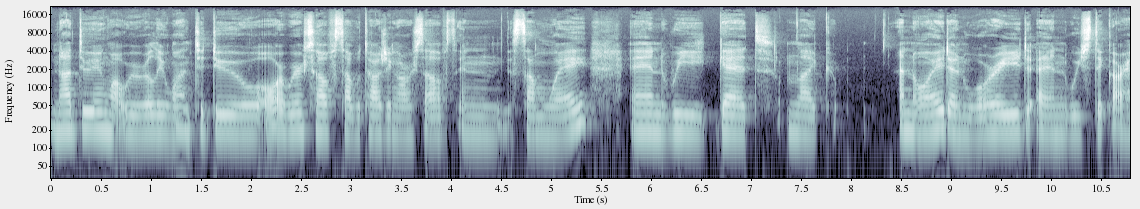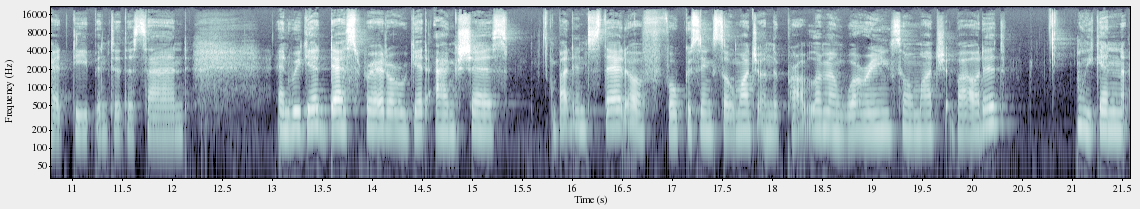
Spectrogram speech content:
not doing what we really want to do or we're self-sabotaging ourselves in some way and we get like annoyed and worried and we stick our head deep into the sand and we get desperate or we get anxious but instead of focusing so much on the problem and worrying so much about it, we can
